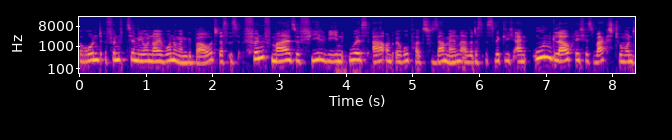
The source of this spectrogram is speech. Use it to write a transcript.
rund 15 Millionen neue Wohnungen gebaut. Das ist fünfmal so viel wie in USA und Europa zusammen. Also das ist wirklich ein unglaubliches Wachstum. Und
